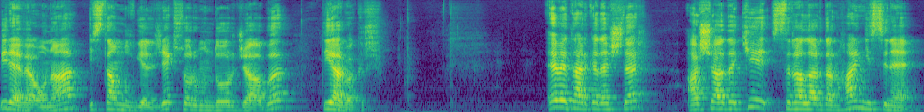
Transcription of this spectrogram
1'e ve 10'a İstanbul gelecek. Sorumun doğru cevabı Diyarbakır. Evet arkadaşlar aşağıdaki sıralardan hangisine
